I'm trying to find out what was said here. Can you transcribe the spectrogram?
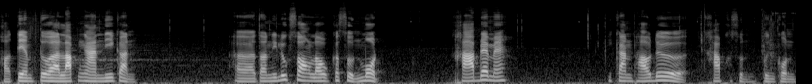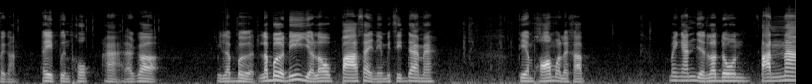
ขอเตรียมตัวรับงานนี้ก่อน เอ่อ ตอนนี้ลูกซองเรากระสุนหมด คราฟได้ไหมมีการพาวเดอร์คราฟกระสุนปืนกลไปก่อน เอ้ยปืนพก อะแล้วก็มีระเบิด ระเบิดนี่เดี๋ยวเราปาใส่เนมิซิสได้ไหม เตรียมพร้อมหมดเลยครับ ไม่งั้นเดี๋ยวเราโดนตันหน้า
